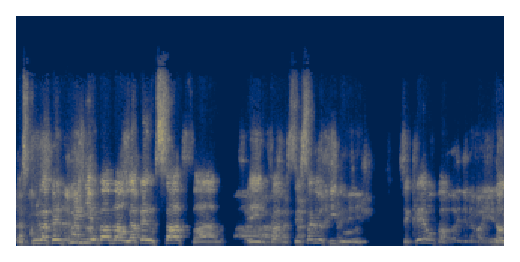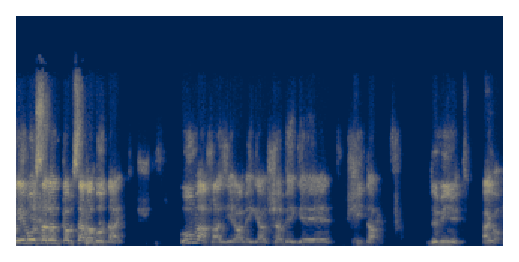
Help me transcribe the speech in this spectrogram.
Parce qu'on l'appelle plus on l'appelle sa femme. Et une femme, c'est ça le ridouche. C'est clair ou pas? Dans les mots, ça donne comme ça Rabotai. Uma Chazira Megar Shabeget Shita. Deux minutes. Alors,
